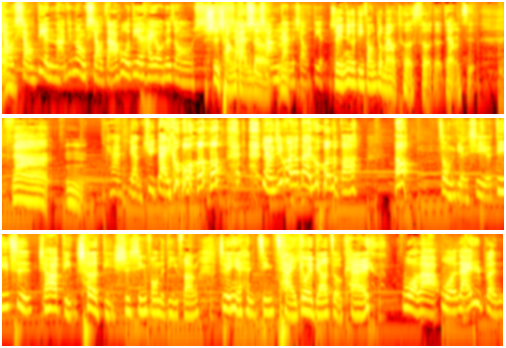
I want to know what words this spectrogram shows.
小小店呐、啊，就那种小杂货店，还有那种市场感的市场感的小店、嗯，所以那个地方就蛮有特色的这样子。那嗯，你看两句带过，两句话就带过了吧？哦。重点戏，第一次消化饼彻底失心疯的地方，这边也很精彩，各位不要走开。我啦，我来日本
